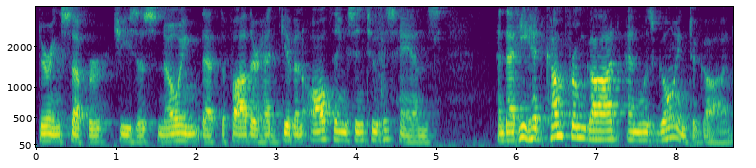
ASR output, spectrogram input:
During supper, Jesus, knowing that the Father had given all things into his hands, and that he had come from God and was going to God,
